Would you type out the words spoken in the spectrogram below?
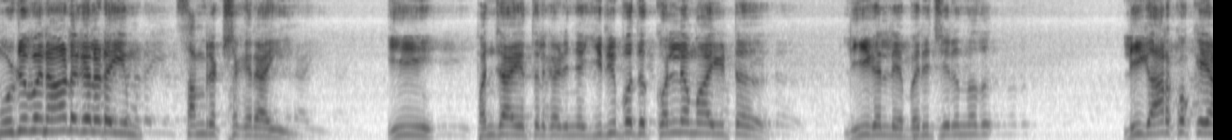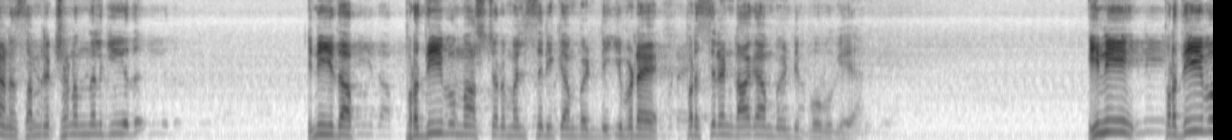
മുഴുവൻ ആളുകളുടെയും സംരക്ഷകരായി. ഈ പഞ്ചായത്തിൽ കഴിഞ്ഞ ഇരുപത് കൊല്ലമായിട്ട് ലീഗല്ലേ ഭരിച്ചിരുന്നത്? ലീഗ് ആർക്കൊക്കെയാണ് സംരക്ഷണം നൽകിയത്? ഇനി ഇതാ പ്രദീപ് മാസ്റ്റർ മത്സരിക്കാൻ വേണ്ടി ഇവിടെ പ്രസിഡന്റ് ആകാൻ വേണ്ടി പോവുകയാണ്. ഇനി പ്രദീപ്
